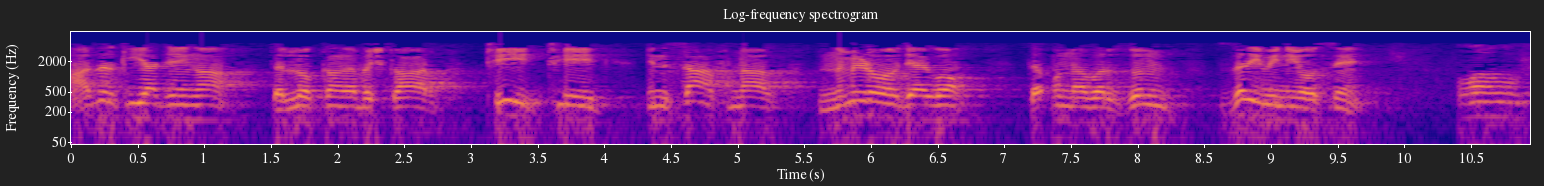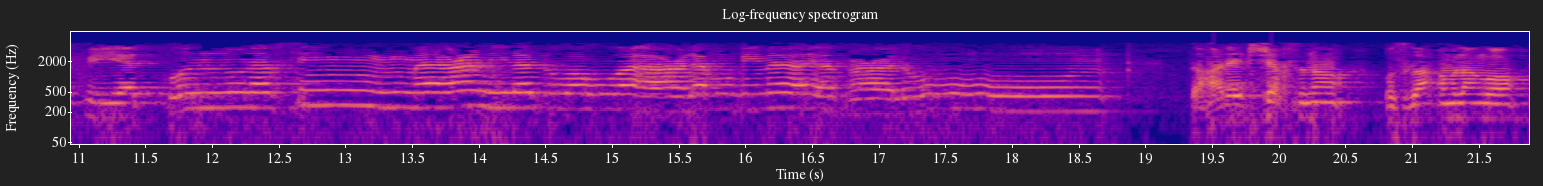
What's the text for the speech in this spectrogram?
حاضر کیا جائے گا تو لوکاں کا بشکار ٹھیک ٹھیک انصاف نال نمڑو ہو جائے گا تو انہاں ور ظلم ذری بھی نہیں ہو سیں ووفيت كل نفس ما عملت وهو أعلم بما يفعلون. تو ہر ایک شخص نا اس کا عملوں کو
